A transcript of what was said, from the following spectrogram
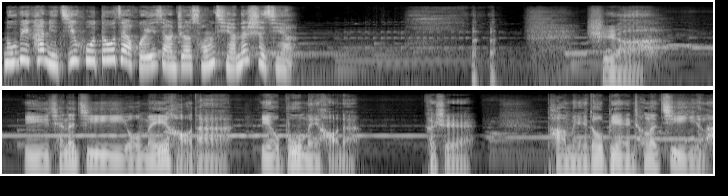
奴婢看你几乎都在回想着从前的事情。是啊，以前的记忆有美好的，也有不美好的，可是，他们也都变成了记忆了。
